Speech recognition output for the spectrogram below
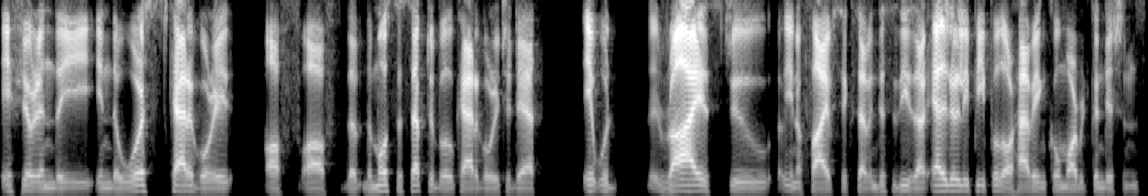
if you're in the in the worst category of of the, the most susceptible category to death, it would rise to, you know, five, six, seven. This is these are elderly people or having comorbid conditions.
